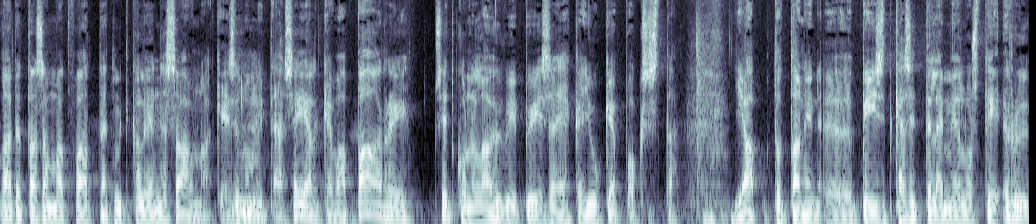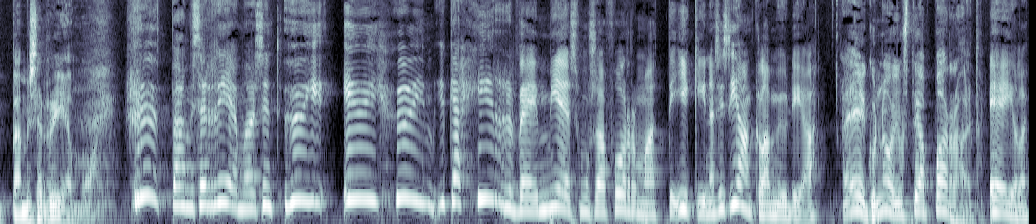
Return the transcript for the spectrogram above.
laitetaan samat vaatteet, mitkä oli ennen saunaakin. Ei siinä Mm. ole mitään. Sen jälkeen vaan baariin. Sitten kuunnellaan hyviä biisejä ehkä jukeboksista. Ja tota niin, biisit käsittelee mieluusti ryyppäämisen riemua. Ryyppäämisen riemu ja nyt hyi, hyi, hyi, mikä hirvein miesmusa-formaatti ikinä, siis ihan klamydia. Ei, kun ne on just ihan parhaita. Ei ole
